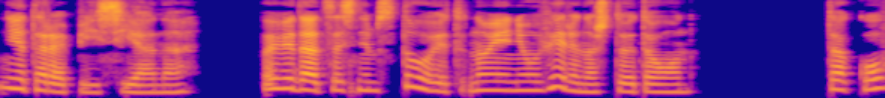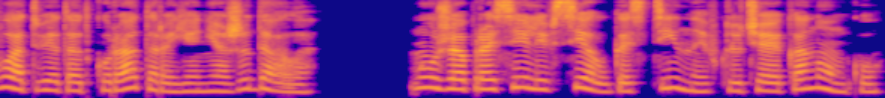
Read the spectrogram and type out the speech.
Не торопись, Яна. Повидаться с ним стоит, но я не уверена, что это он. Такого ответа от куратора я не ожидала. Мы уже опросили всех в гостиной, включая экономку,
